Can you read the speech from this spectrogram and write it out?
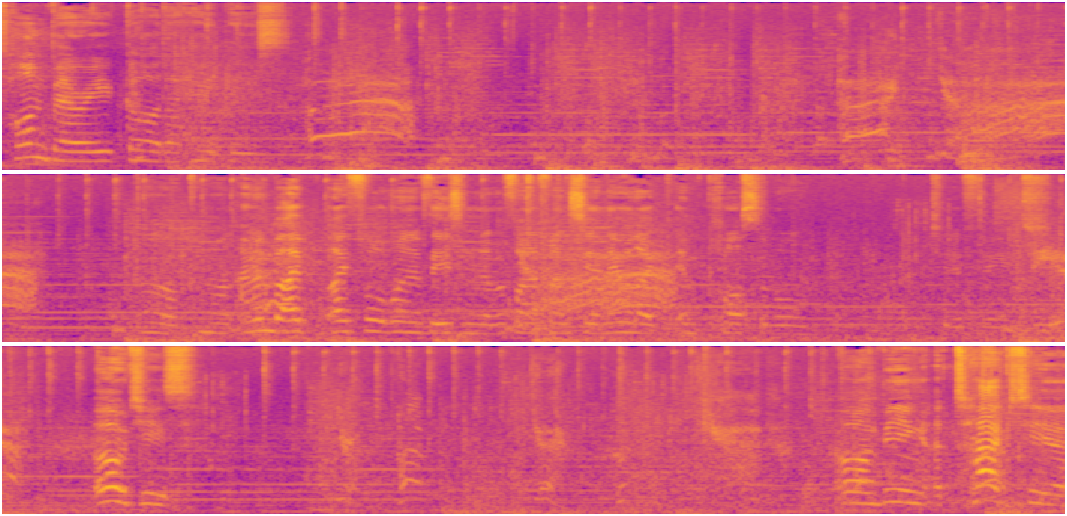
Tonberry, god, I hate these. Oh, come on. I remember I, I fought one of these in the Final Fantasy and they were like impossible to defeat. Oh, jeez. Oh, I'm being attacked here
